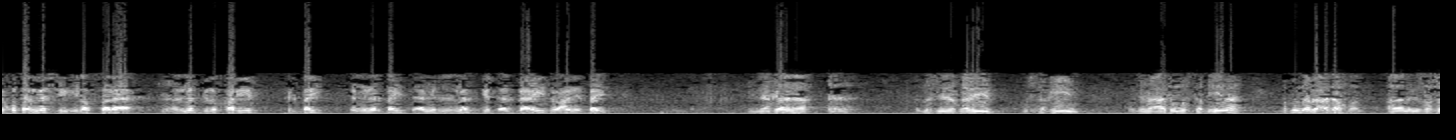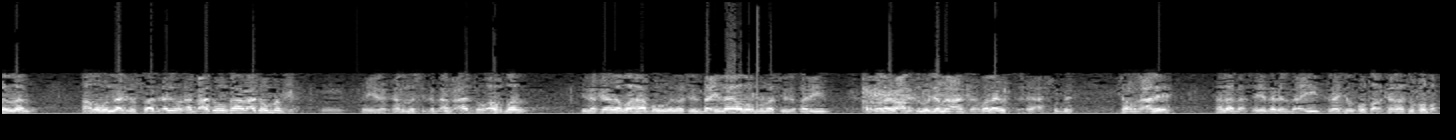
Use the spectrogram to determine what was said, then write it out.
في خطى المشي إلى الصلاة. المسجد القريب في البيت من البيت أم المسجد البعيد عن البيت؟ إذا كان المسجد القريب مستقيم وجماعته مستقيمة فكل ما بعد أفضل. قال النبي صلى الله عليه وسلم أعظم الناس في الصلاة أجرا أبعدهم فأبعدهم ممشى. فإذا كان المسجد الأبعد فهو أفضل. إذا كان ذهابه إلى المسجد البعيد لا يضر المسجد القريب ولا يعطل جماعته ولا يحصل به شر عليه فلا بأس. يذهب إلى البعيد لاجل الخطأ كثرة الخطأ.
